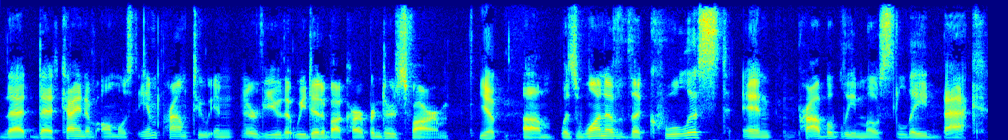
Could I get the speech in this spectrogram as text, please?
that that kind of almost impromptu interview that we did about Carpenter's Farm. Yep. Um, was one of the coolest and probably most laid back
